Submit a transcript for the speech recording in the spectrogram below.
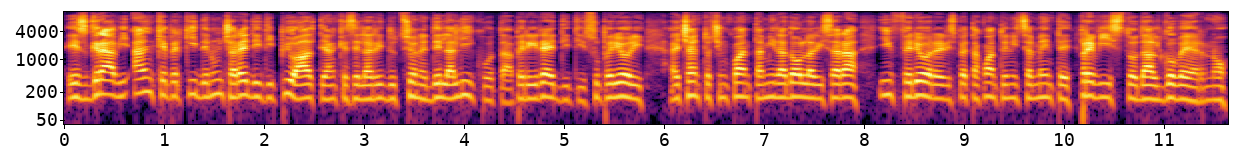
e sgravi anche per chi denuncia redditi più alti, anche se la riduzione dell'aliquota per i redditi superiori ai 150 mila dollari sarà inferiore rispetto a quanto inizialmente previsto dal governo.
